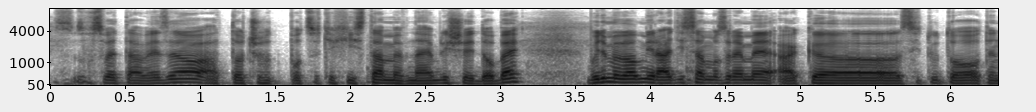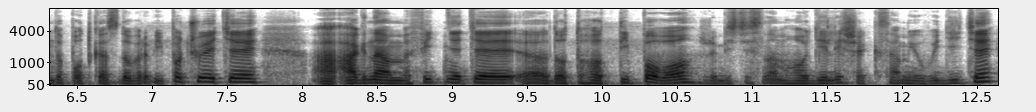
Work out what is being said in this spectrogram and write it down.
zo sveta VZO a to, čo v podstate chystáme v najbližšej dobe. Budeme veľmi radi samozrejme, ak uh, si túto, tento podcast dobre vypočujete a ak nám fitnete uh, do toho typovo, že by ste sa nám hodili, však sami uvidíte,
